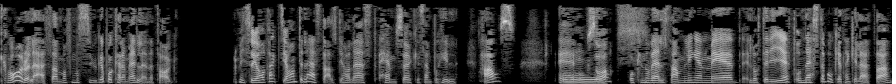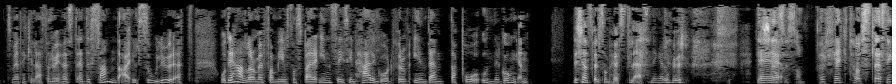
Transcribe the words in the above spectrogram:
kvar att läsa. Man får måste suga på karamellen ett tag. Så jag har faktiskt, jag har inte läst allt. Jag har läst Hemsökelsen på Hill House eh, Åh. också. Och novellsamlingen med Lotteriet. Och nästa bok jag tänker läsa, som jag tänker läsa nu i höst, är The Sundial, Soluret. Och det handlar om en familj som spärrar in sig i sin herrgård för att in- vänta på undergången. Det känns väl som höstläsning, eller hur? Det Eh. känns ju som perfekt höstläsning.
